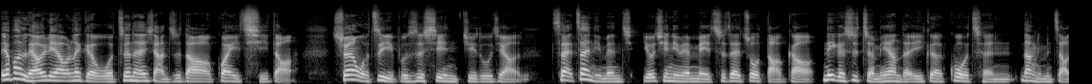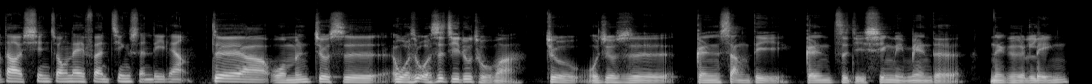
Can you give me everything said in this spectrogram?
要不要聊一聊那个？我真的很想知道关于祈祷。虽然我自己不是信基督教，在在你们，尤其你们每次在做祷告，那个是怎么样的一个过程，让你们找到心中那份精神力量？对啊，我们就是我是我是基督徒嘛，就我就是跟上帝跟自己心里面的那个灵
